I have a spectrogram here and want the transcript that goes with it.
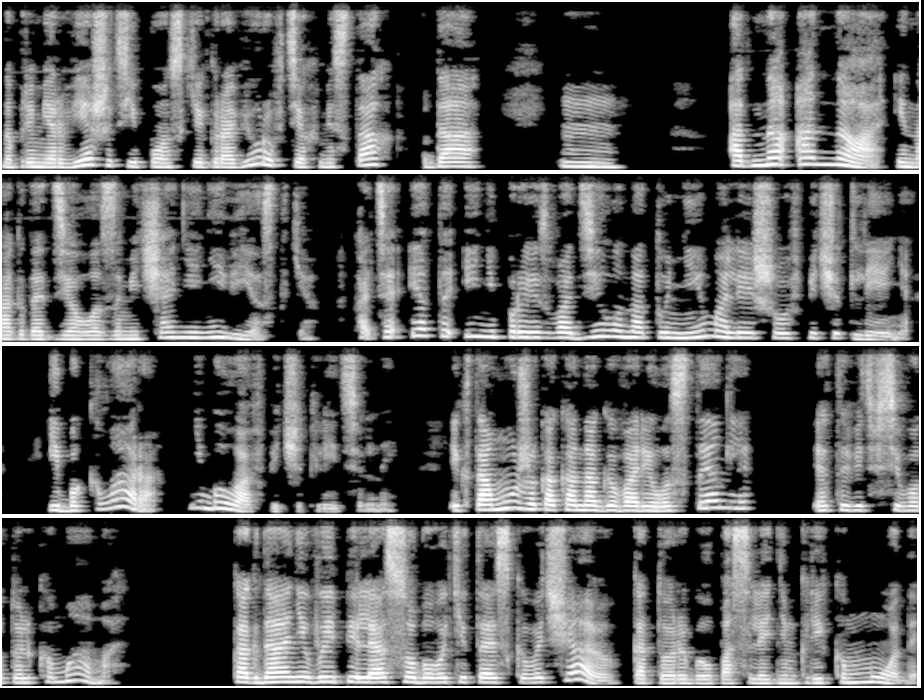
например, вешать японские гравюры в тех местах, да... М одна она иногда делала замечания невестке, хотя это и не производило на ту ни малейшего впечатления, ибо Клара не была впечатлительной. И к тому же, как она говорила Стэнли, это ведь всего только мама. Когда они выпили особого китайского чаю, который был последним криком моды,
